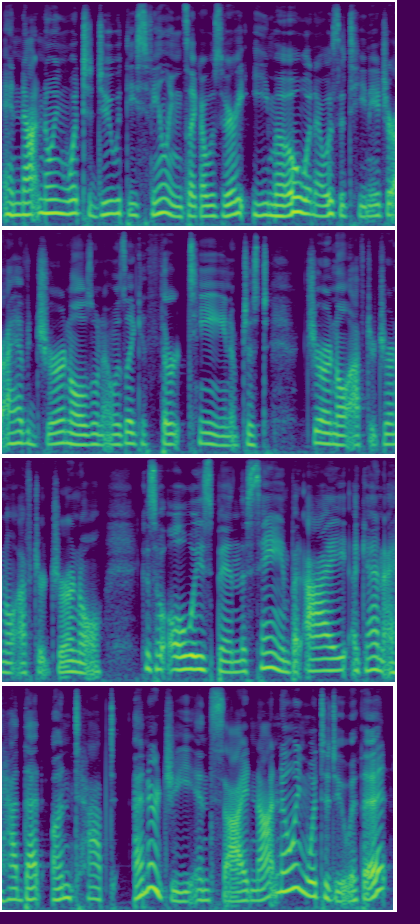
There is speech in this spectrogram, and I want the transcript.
and not knowing what to do with these feelings. Like I was very emo when I was a teenager. I have journals when I was like 13 of just journal after journal after journal because I've always been the same. But I, again, I had that untapped energy inside, not knowing what to do with it.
